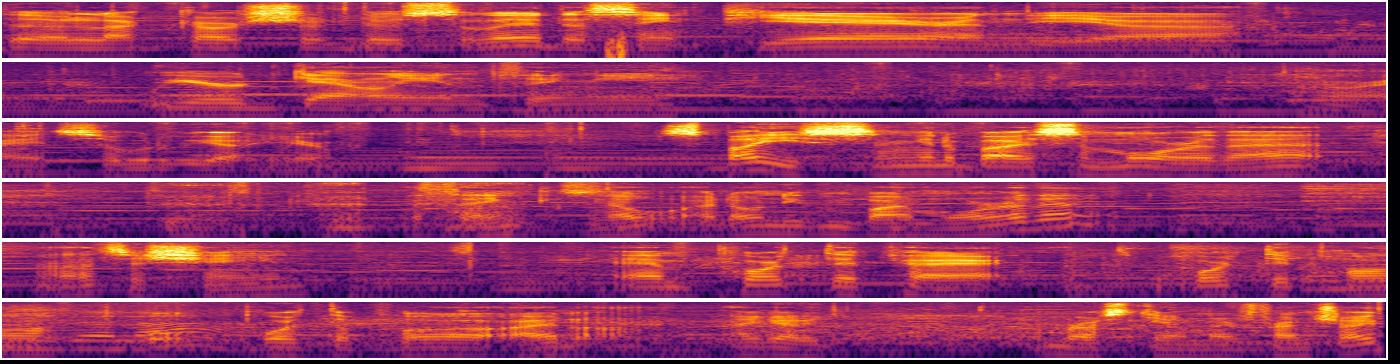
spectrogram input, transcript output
the La Carche du Soleil, the Saint Pierre, and the uh, weird galleon thingy. Alright, so what do we got here? Spice. I'm gonna buy some more of that. I think. No, I don't even buy more of that? Oh, that's a shame. And Porte de Pa, Porte Porte de Pa, I don't, I gotta, I'm rusty on my French. I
